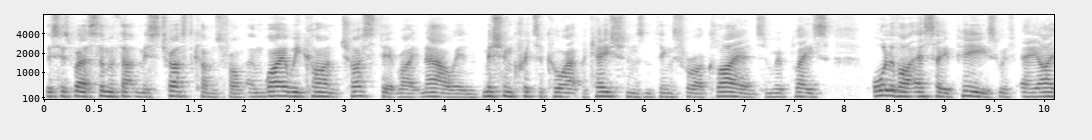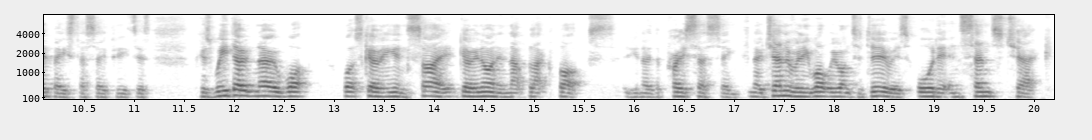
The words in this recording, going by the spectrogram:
this is where some of that mistrust comes from and why we can't trust it right now in mission critical applications and things for our clients and replace all of our SOPs with AI based SOPs is because we don't know what what's going inside going on in that black box you know the processing. You know generally what we want to do is audit and sense check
